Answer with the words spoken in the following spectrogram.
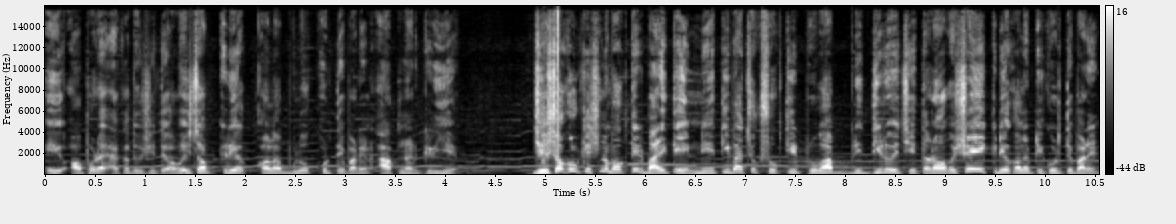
এই অপরা একাদশীতে অবশ্যই সব ক্রিয়াকলাপগুলো করতে পারেন আপনার গৃহে। যে সকল কৃষ্ণ ভক্তের বাড়িতে নেতিবাচক শক্তির প্রভাব বৃদ্ধি রয়েছে, তারা অবশ্যই এই ক্রিয়াকলাপটি করতে পারেন।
